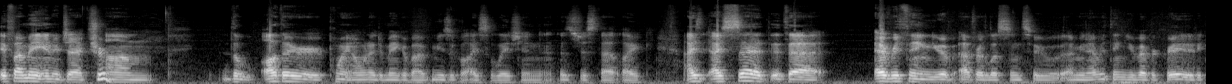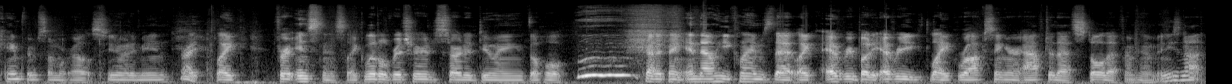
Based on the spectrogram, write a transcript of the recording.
if I may interject, Sure. um, the other point I wanted to make about musical isolation is just that, like, I, I said that everything you have ever listened to, I mean, everything you've ever created, it came from somewhere else. You know what I mean? Right. Like, for instance, like Little Richard started doing the whole kind of thing, and now he claims that like everybody, every like rock singer after that stole that from him, and he's not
